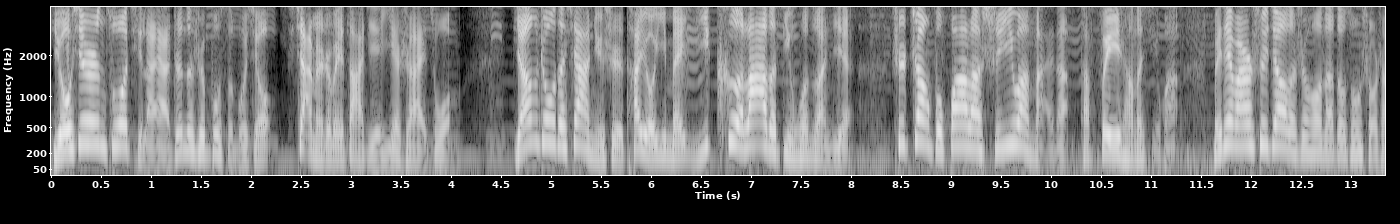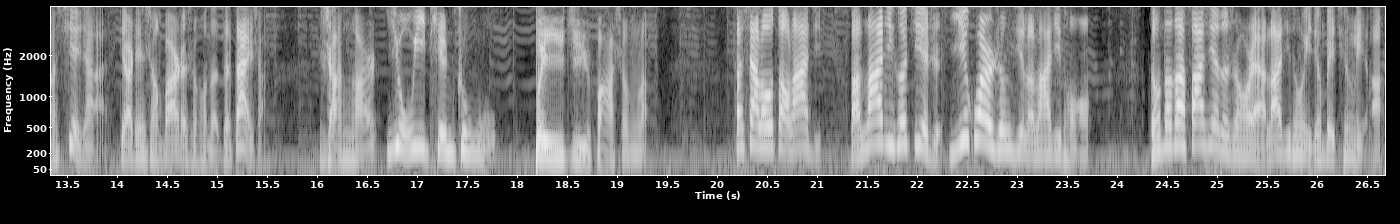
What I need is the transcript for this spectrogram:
有些人作起来啊，真的是不死不休。下面这位大姐也是爱作。扬州的夏女士，她有一枚一克拉的订婚钻戒，是丈夫花了十一万买的，她非常的喜欢。每天晚上睡觉的时候呢，都从手上卸下来，第二天上班的时候呢再戴上。然而有一天中午，悲剧发生了。她下楼倒垃圾，把垃圾和戒指一块扔进了垃圾桶。等到她发现的时候呀，垃圾桶已经被清理了。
